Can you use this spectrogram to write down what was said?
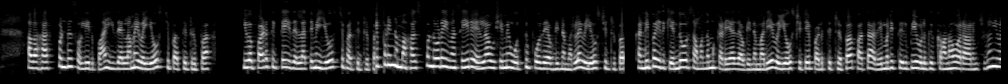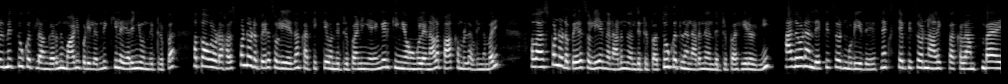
அவள் ஹஸ்பண்டும் சொல்லியிருப்பான் இது எல்லாமே இவள் யோசிச்சு பார்த்துட்டு இருப்பா இவ படுத்துக்கிட்டே இது எல்லாத்தையுமே யோசிச்சு பார்த்துட்டு இருப்பா எப்படி நம்ம ஹஸ்பண்டோட இவன் செய்கிற எல்லா விஷயமே ஒத்து போகுது அப்படின்ற மாதிரிலாம் இவ யோசிச்சுட்டு இருப்பா கண்டிப்பாக இதுக்கு எந்த ஒரு சம்மந்தமும் கிடையாது அப்படின்ற மாதிரியே இவ யோசிச்சுட்டே படுத்துட்டு இருப்பா பார்த்தா அதே மாதிரி திருப்பி இவளுக்கு கனவு வர ஆரம்பிச்சிடும். இவளுமே தூக்கத்தில் அங்கேருந்து மாடிப்படியிலேருந்து கீழே இறங்கி வந்துட்டு இருப்பா அப்போ அவளோட ஹஸ்பண்டோட பேரை சொல்லியே தான் கத்திக்கிட்டே வந்துட்டு இருப்பா நீங்கள் எங்கே இருக்கீங்க? உங்களை என்னால் பார்க்க முடியல அப்படின்ற மாதிரி அவள் ஹஸ்பண்டோட பேரை சொல்லி அங்கே நடந்து வந்துட்டு இருப்பா தூக்கத்தில் நடந்து வந்துட்டு இருப்பா ஹீரோயினி அதோட அந்த எபிசோட் முடியுது. நெக்ஸ்ட் எபிசோட் நாளைக்கு பார்க்கலாம். பை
